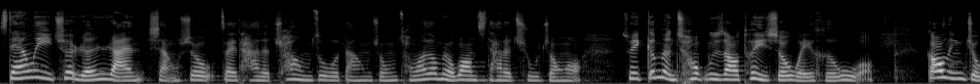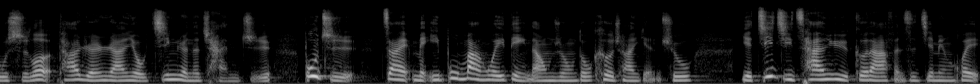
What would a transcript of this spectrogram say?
，Stanley 却仍然享受在他的创作当中，从来都没有忘记他的初衷哦，所以根本就不知道退休为何物哦。高龄九十了，他仍然有惊人的产值，不止。在每一部漫威电影当中都客串演出，也积极参与各大粉丝见面会，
